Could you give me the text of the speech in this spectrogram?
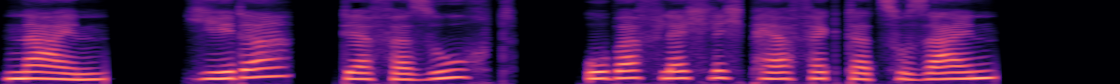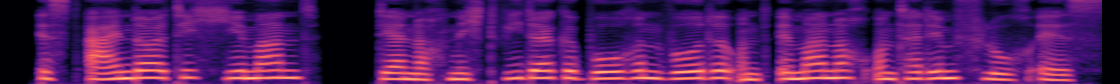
Nein, jeder, der versucht, oberflächlich perfekter zu sein, ist eindeutig jemand, der noch nicht wiedergeboren wurde und immer noch unter dem Fluch ist.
